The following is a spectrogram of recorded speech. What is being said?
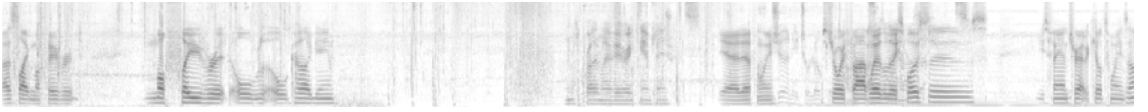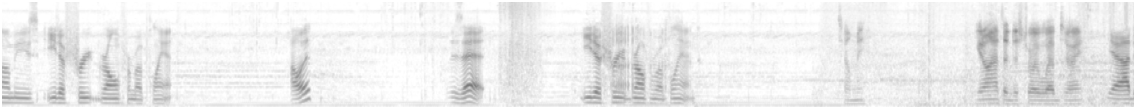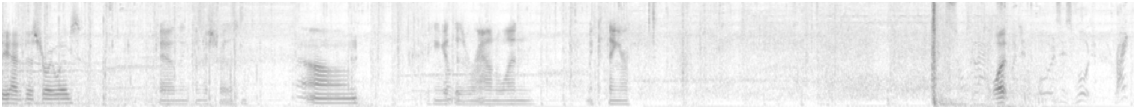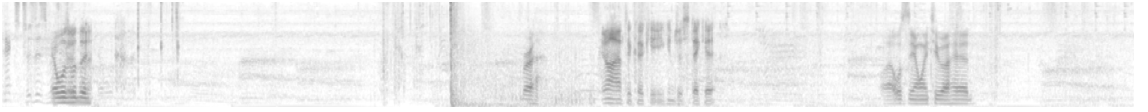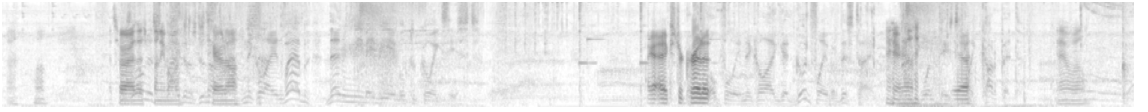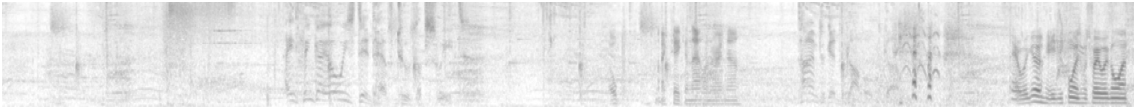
That's like my favorite, my favorite old old COD game. That's probably my favorite campaign. Yeah, definitely. Journey to locate Destroy five webs with Yeah. explosives. Use fan trap to kill 20 zombies. Eat a fruit grown from a plant. How it? What is that? Eat a fruit Uh, grown from a plant. Tell me. You don't have to destroy webs, right? Yeah, I do have to destroy webs. Okay, well then come destroy this one. Um, We can get this round one McThinger. what? All this wood, right next to this It was with the. minute. Bruh. You don't have to cook it, you can just stick it. Well, that was the only two I had. Uh, well, that's alright, there's plenty more. spiders do Just not tear it off. Nikolai and Webb, then we may be able to coexist. I got extra credit. Hopefully Nikolai get good flavor this time. Yeah, really? Yeah. like carpet. Yeah, well. I think I always did have tooth of sweet. Nope. Not taking that one right now. Time to get gobbled gum. There we go. Easy points. Which way we going?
